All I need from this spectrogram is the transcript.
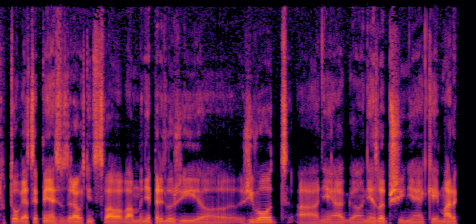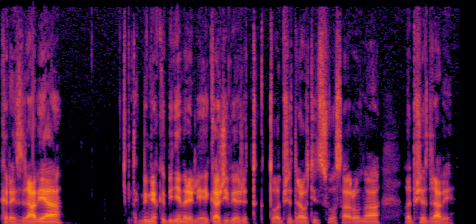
tuto viacej peniazy zo zdravotníctva vám nepredlží uh, život a nejak uh, nezlepší nejaké markere zdravia, tak by mi akoby neverili. Hej, každý vie, že to lepšie zdravotníctvo sa rovná lepšie zdravie.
